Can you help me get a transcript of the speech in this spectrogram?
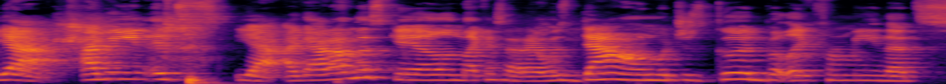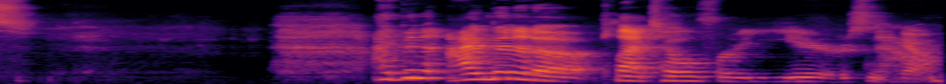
yeah, I mean, it's yeah. I got on the scale, and like I said, I was down, which is good. But like for me, that's I've been I've been at a plateau for years now. Yeah.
